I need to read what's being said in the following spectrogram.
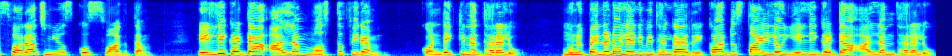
స్వరాజ్ న్యూస్కు స్వాగతం. ఎల్లిగడ్డ అల్లం మస్తు ఫిరం కొండెక్కిన ధరలు. మునుపెన్నడూ లేని విధంగా రికార్డు స్థాయిలో ఎల్లిగడ్డ అల్లం ధరలు.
